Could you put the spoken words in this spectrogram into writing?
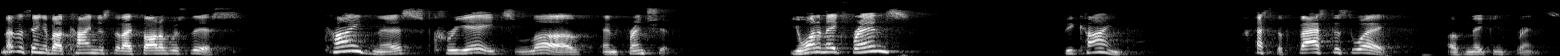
Another thing about kindness that I thought of was this. Kindness creates love and friendship. You want to make friends? Be kind. That's the fastest way of making friends.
